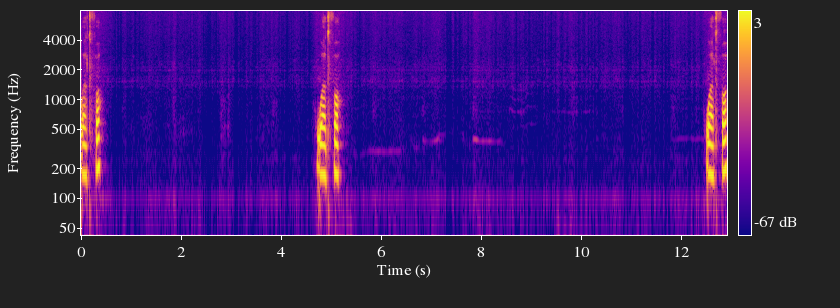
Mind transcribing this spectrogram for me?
Łatwo. Łatwo. Łatwo.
